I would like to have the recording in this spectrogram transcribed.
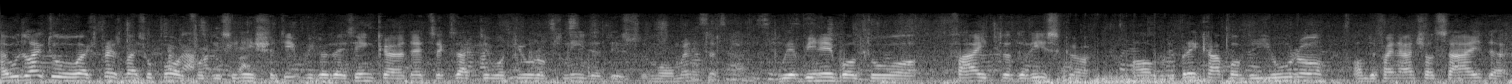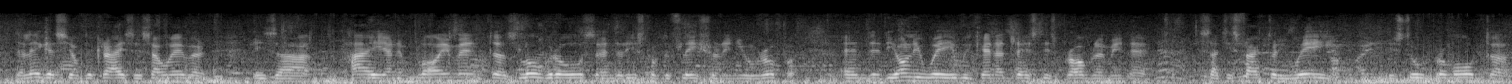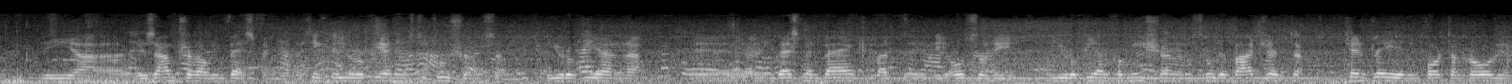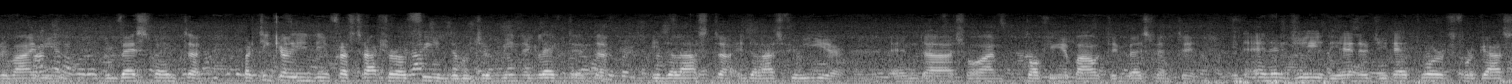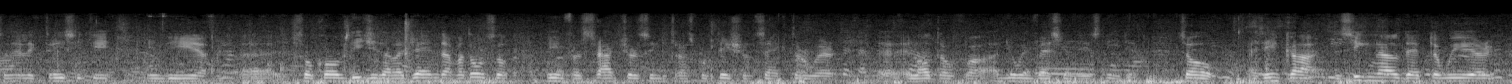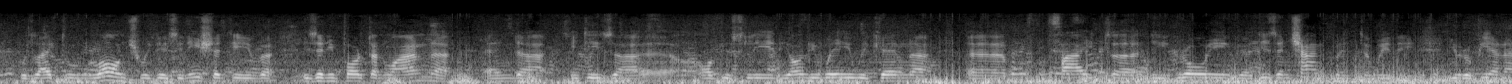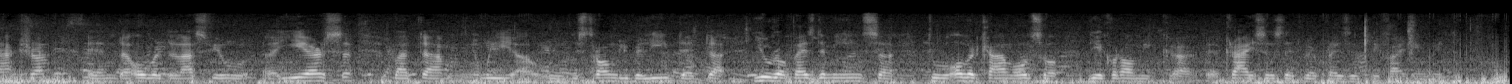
I would like to express my support for this initiative because I think uh, that's exactly what Europe's need at this moment. We have been able to uh, fight the risk uh, of the breakup of the euro on the financial side. The legacy of the crisis, however, is uh, high unemployment, uh, slow growth and the risk of deflation in Europe. And the only way we can address this problem in a satisfactory way is to promote uh, the uh, resumption of investment. And I think the European institutions, uh, the European uh, Investment Bank, but the, also the, European Commission through the budget can play an important role in reviving investment, uh, particularly in the infrastructural field, which has been neglected uh, in the last uh, in the last few years. And uh, so I'm talking about investment in energy, the energy networks for gas and electricity, in the uh, so-called digital agenda, but also the infrastructures in the transportation sector where uh, a lot of uh, new investment is needed. So I think uh, the signal that we are, would like to launch with this initiative uh, is an important one uh, and uh, it is obviously the only way we can fight the growing disenchantment with the European action and over the last few years but um, we, we, strongly believe that Europe has the means to overcome also the economic uh, crisis that we are presently fighting with.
